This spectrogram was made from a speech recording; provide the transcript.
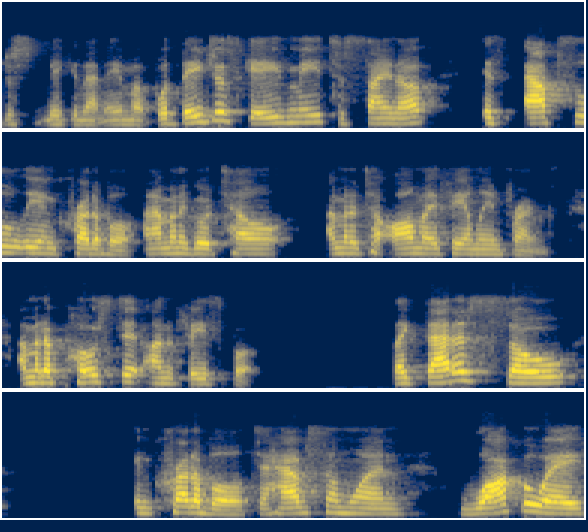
just making that name up. What they just gave me to sign up is absolutely incredible. And I'm going to go tell, I'm going to tell all my family and friends. I'm going to post it on Facebook. Like that is so incredible to have someone walk away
